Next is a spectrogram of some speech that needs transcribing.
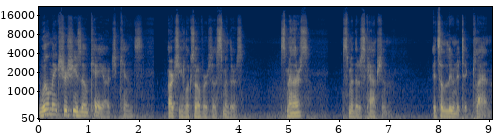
We'll make sure she's okay, Archiekins. Archie looks over to Smithers. Smithers? Smithers' caption. It's a lunatic plan.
